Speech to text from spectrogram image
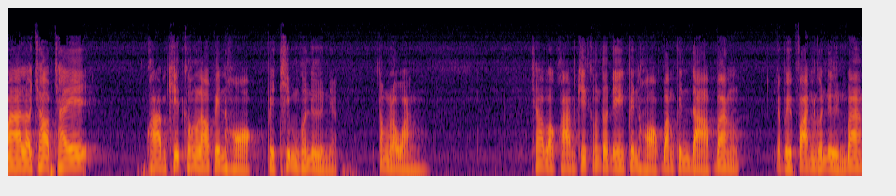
มาเราชอบใช้ความคิดของเราเป็นหอกไปทิ่มคนอื่นเนี่ย ต้องระวัง ชอบเอาความคิดของตนเองเป็นหอกบ้างเป็นดาบบ้าง จะไปฟันคนอื่นบ้าง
